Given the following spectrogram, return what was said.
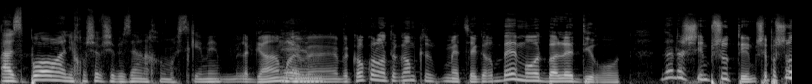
אז פה אני חושב שבזה אנחנו מסכימים. לגמרי, אמ, ו- וקודם כל אתה גם מייצג הרבה מאוד בעלי דירות. זה אנשים פשוטים שפשוט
